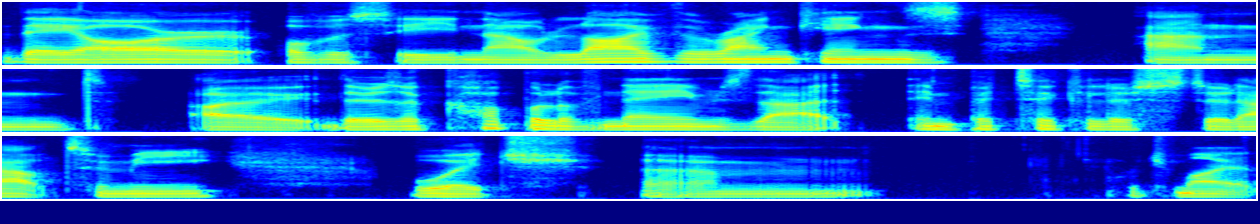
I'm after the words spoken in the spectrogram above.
they are obviously now live the rankings and I there's a couple of names that in particular stood out to me which um which might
